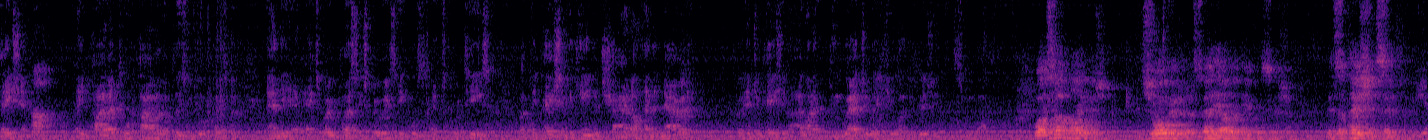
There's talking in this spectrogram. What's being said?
patient, Ah, a pilot to a pilot, a policeman to a policeman, and the e- expert plus experience equals expertise. But the patient became the channel and the narrative for education. I want to congratulate you on your vision. It's remarkable. Well, it's not my vision. It's your vision. It's many other people's vision. It's a patient-centered vision.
